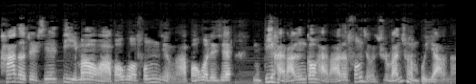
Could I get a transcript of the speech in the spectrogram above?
它的这些地貌啊，包括风景啊，包括这些你低海拔跟高海拔的风景是完全不一样的。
